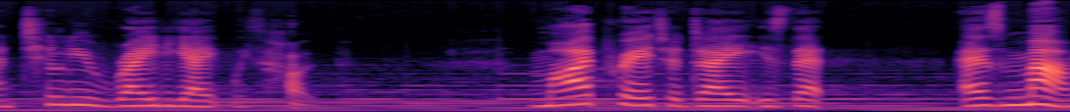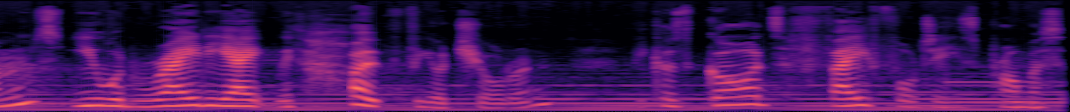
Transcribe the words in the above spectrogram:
until you radiate with hope. My prayer today is that as mums, you would radiate with hope for your children because God's faithful to His promises.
